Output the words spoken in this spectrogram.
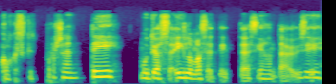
20 prosenttia, mutta jos sä ilmaiset itseäsi ihan täysin,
